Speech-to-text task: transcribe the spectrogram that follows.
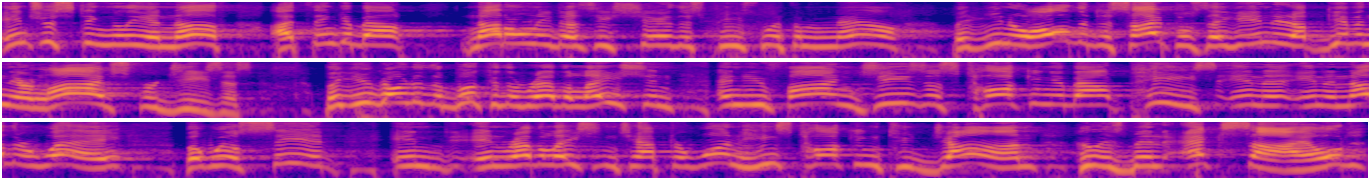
Interestingly enough, I think about not only does he share this peace with them now, but you know, all the disciples, they ended up giving their lives for Jesus. But you go to the book of the Revelation and you find Jesus talking about peace in, a, in another way, but we'll see it in, in Revelation chapter 1. He's talking to John, who has been exiled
